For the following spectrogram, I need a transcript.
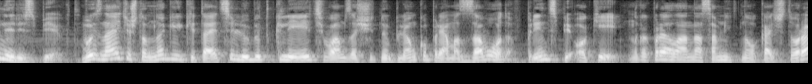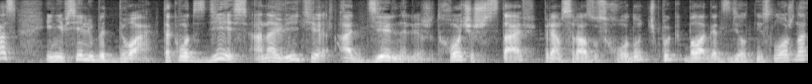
отдельный респект. Вы знаете, что многие китайцы любят клеить вам защитную пленку прямо с завода. В принципе, окей. Но, как правило, она сомнительного качества раз, и не все любят два. Так вот здесь она, видите, отдельно лежит. Хочешь, ставь прям сразу сходу, чпык, благо это сделать несложно.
